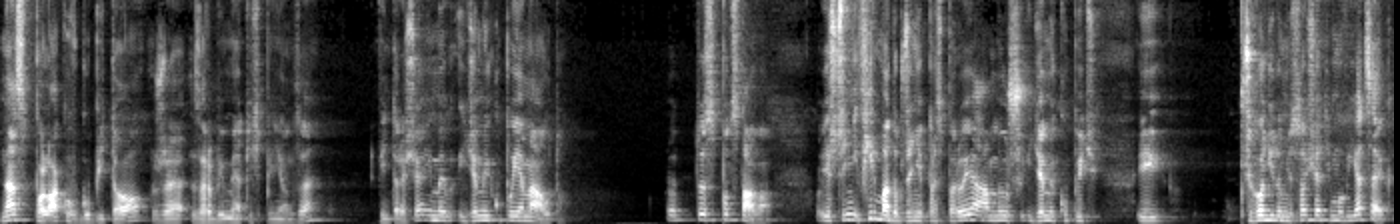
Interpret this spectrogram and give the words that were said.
Nas, Polaków, gubi to, że zarobimy jakieś pieniądze w interesie i my idziemy i kupujemy auto. To, jest podstawa. Jeszcze nie, firma dobrze nie prosperuje, a my już idziemy kupić i przychodzi do mnie sąsiad i mówi, Jacek,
